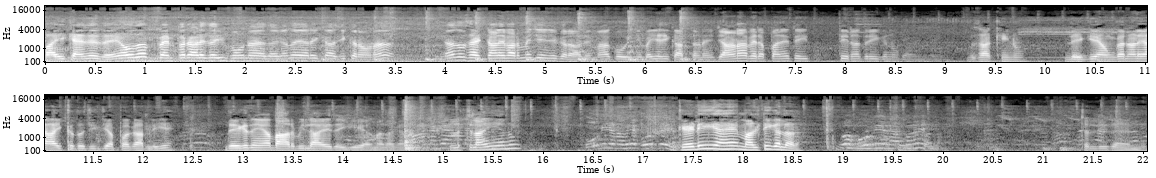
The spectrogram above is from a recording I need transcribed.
ਬਾਈ ਕਹਿੰਦੇ ਤੇ ਉਹਦਾ ਬੈਂਫਰ ਵਾਲੇ ਦਾ ਵੀ ਫੋਨ ਆਇਆ ਤਾਂ ਕਹਿੰਦਾ ਯਾਰ ਇੱਕ ਅਸੀਂ ਕਰਾਉਣਾ। ਕਹਿੰਦਾ ਤੂੰ ਸਾਈਡਾਂ ਵਾਲੇ ਫਰਮੇ ਚੇਂਜ ਕਰਾ ਦੇ। ਮੈਂ ਕਿਹਾ ਕੋਈ ਨਹੀਂ ਬਾਈ ਅਸੀਂ ਕਰ ਦੇਣੇ। ਜਾਣਾ ਫਿਰ ਆਪਾਂ ਨੇ 23 13 ਤਰੀਕ ਨੂੰ ਵਿਸਾਖੀ ਨੂੰ। ਲੈ ਕੇ ਆਉਂਗਾ ਨਾਲੇ ਆਹ ਇੱਕ ਦੋ ਚੀਜ਼ਾਂ ਆਪਾਂ ਕਰ ਲਈਏ। ਦੇਖਦੇ ਆਂ ਬਾਹਰ ਵੀ ਲਾਏ ਦਈਏ ਯਾਰ ਮੈਂ ਤਾਂ ਕਹਿੰਦਾ। ਲੈ ਚਲਾਈ ਇਹਨੂੰ? ਕਿਹੜੀ ਹੈ ਇਹ ਮਲਟੀ ਕਲਰ ਚੱਲੀ ਤਾਂ ਨਹੀਂ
